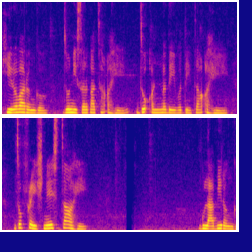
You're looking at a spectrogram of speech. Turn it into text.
हिरवा रंग. जो निसर्गाचा आहे जो अन्नदेवतेचा आहे जो फ्रेशनेसचा आहे. गुलाबी रंग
